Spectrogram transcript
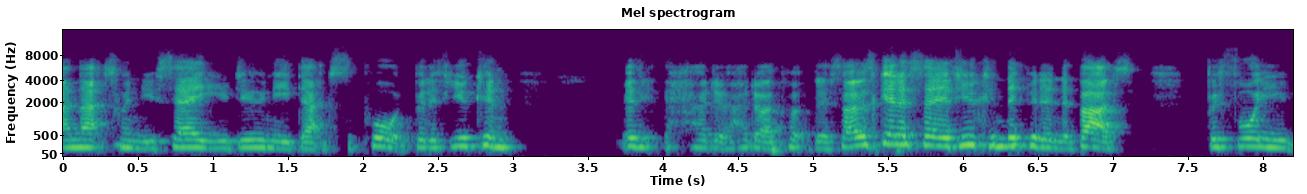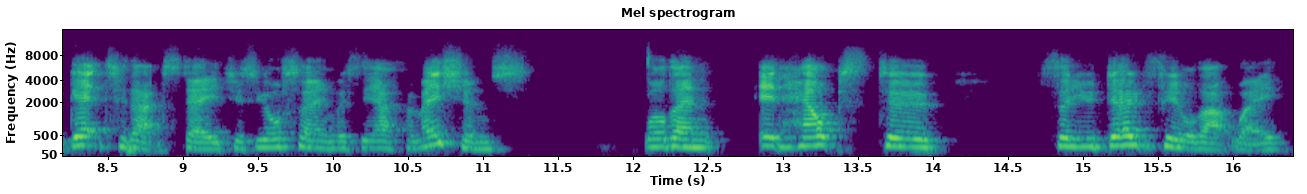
and that's when you say you do need that support. But if you can, if how do how do I put this? I was going to say if you can nip it in the bud, before you get to that stage, as you're saying with the affirmations, well, then it helps to so you don't feel that way.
